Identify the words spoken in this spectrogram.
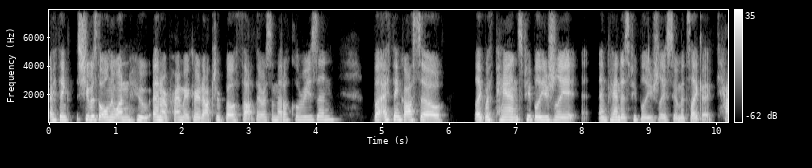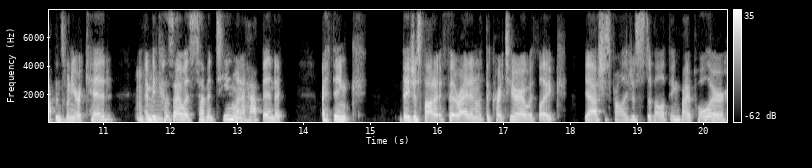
I think she was the only one who and our primary care doctor both thought there was a medical reason. But I think also like with pans, people usually and pandas, people usually assume it's like it happens when you're a kid. Mm-hmm. And because I was 17 when it happened, I, I think they just thought it fit right in with the criteria with like, yeah, she's probably just developing bipolar.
